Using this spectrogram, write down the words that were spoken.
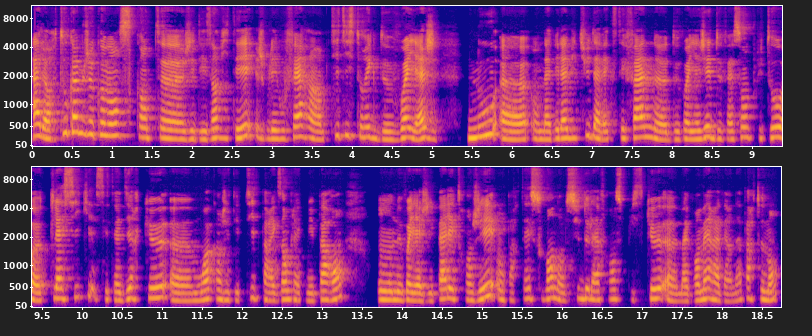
Alors, tout comme je commence quand euh, j'ai des invités, je voulais vous faire un petit historique de voyage. Nous, euh, on avait l'habitude avec Stéphane euh, de voyager de façon plutôt classique, c'est-à-dire que moi, quand j'étais petite, par exemple, avec mes parents, on ne voyageait pas à l'étranger, on partait souvent dans le sud de la France puisque ma grand-mère avait un appartement.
